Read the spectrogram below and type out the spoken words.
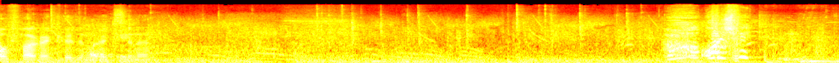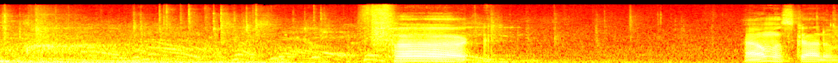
Oh fuck, I killed him by Okay. accident. Oh! Fuck. I almost got him.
